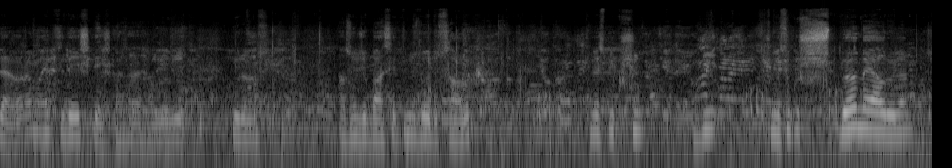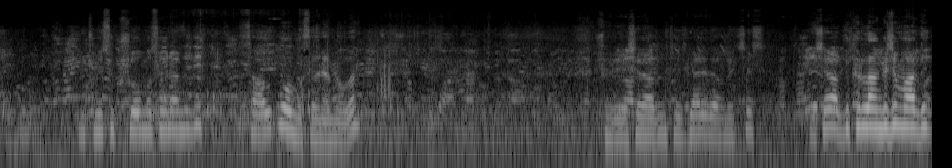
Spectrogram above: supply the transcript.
Tipler var ama hepsi değişik değişik arkadaşlar. Burada bir görüyorsunuz. Az önce bahsettiğimiz oydu sağlık. Kümes bir kuşun bir kümesin kuş dövme yavruyla. Bir kümesin kuşu olması önemli değil. Sağlıklı olması önemli olan. Şöyle Yaşar abinin tezgahıyla devam edeceğiz. Yaşar abi bir kırlangıcım vardı.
